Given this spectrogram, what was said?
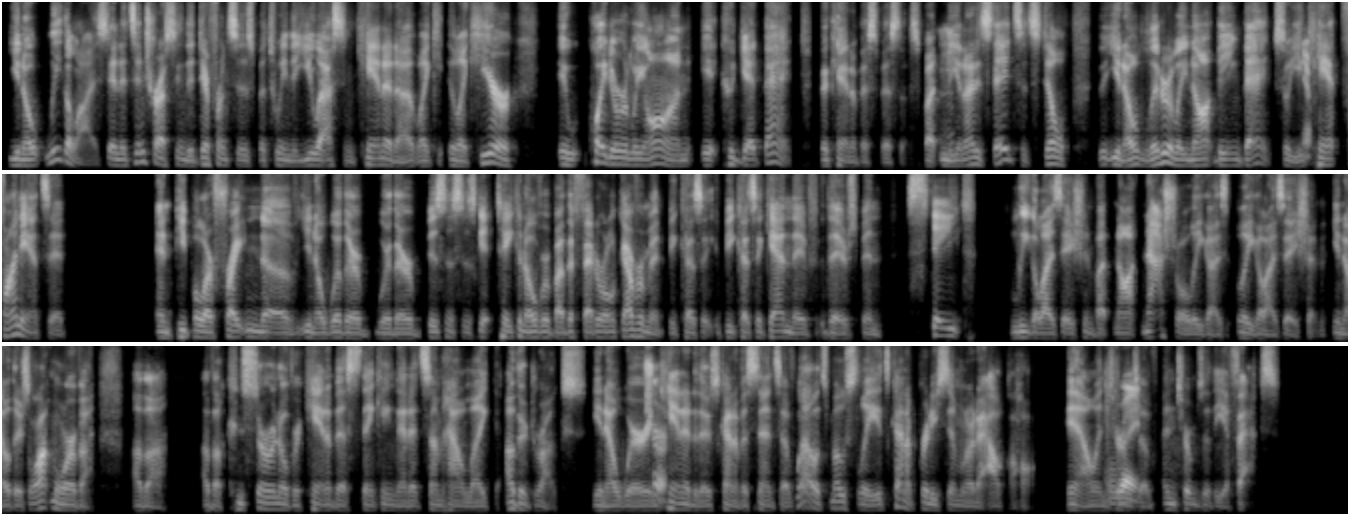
you know legalized? And it's interesting the differences between the us and canada like like here it, quite early on it could get banked the cannabis business but in the mm-hmm. united states it's still you know literally not being banked so you yep. can't finance it and people are frightened of you know will their where their businesses get taken over by the federal government because because again they've there's been state legalization but not national legaliz- legalization you know there's a lot more of a of a of a concern over cannabis thinking that it's somehow like other drugs you know where sure. in canada there's kind of a sense of well it's mostly it's kind of pretty similar to alcohol you know in terms right. of in terms of the effects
